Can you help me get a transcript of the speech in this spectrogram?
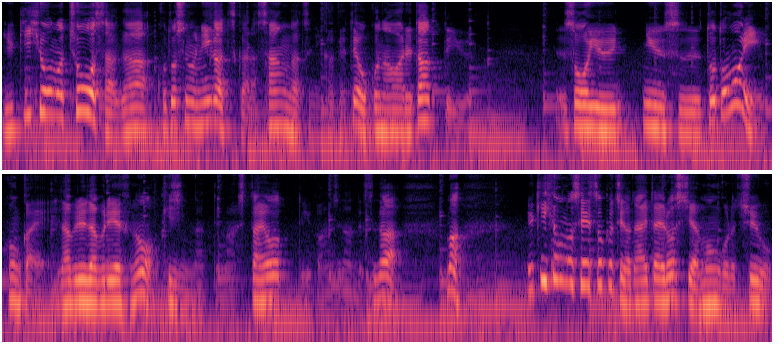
雪氷の調査が今年の2月から3月にかけて行われたっていうそういうニュースとともに今回 WWF の記事になってましたよっていう感じなんですがまあ雪氷の生息地が大体ロシア、モンゴル、中国、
